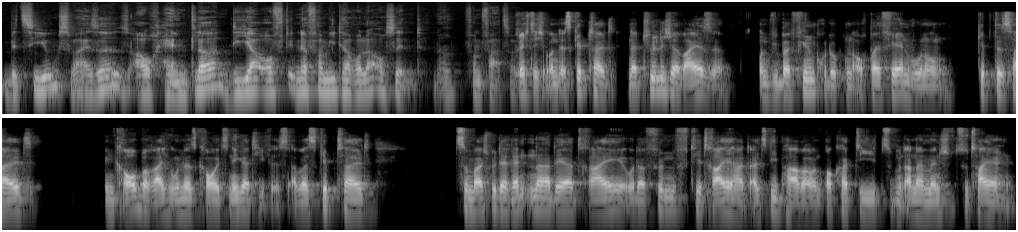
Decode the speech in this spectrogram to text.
beziehungsweise auch Händler, die ja oft in der Vermieterrolle auch sind ne, von Fahrzeugen. Richtig, und es gibt halt natürlicherweise und wie bei vielen Produkten, auch bei Ferienwohnungen, gibt es halt im Graubereich, ohne dass Grau jetzt negativ ist, aber es gibt halt zum Beispiel der Rentner, der drei oder fünf T3 hat als Liebhaber und Bock hat, die mit anderen Menschen zu teilen.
